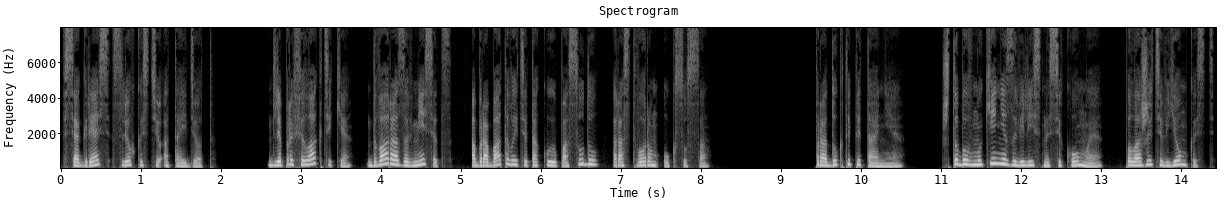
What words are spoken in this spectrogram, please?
вся грязь с легкостью отойдет. Для профилактики два раза в месяц обрабатывайте такую посуду раствором уксуса. Продукты питания. Чтобы в муке не завелись насекомые, положите в емкость,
